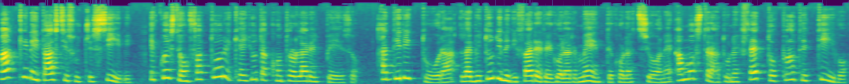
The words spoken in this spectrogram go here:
anche nei pasti successivi e questo è un fattore che aiuta a controllare il peso. Addirittura l'abitudine di fare regolarmente colazione ha mostrato un effetto protettivo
